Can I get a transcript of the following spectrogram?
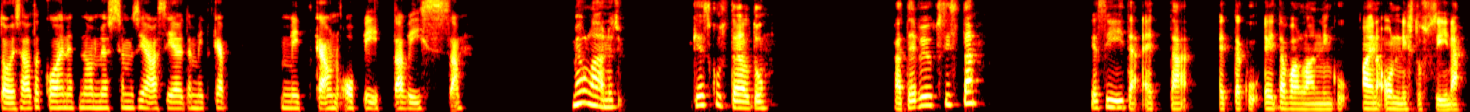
Toisaalta koen, että ne on myös sellaisia asioita, mitkä, mitkä on opittavissa. Me ollaan nyt keskusteltu pätevyyksistä ja siitä, että, että kun ei tavallaan niin kuin aina onnistu siinä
